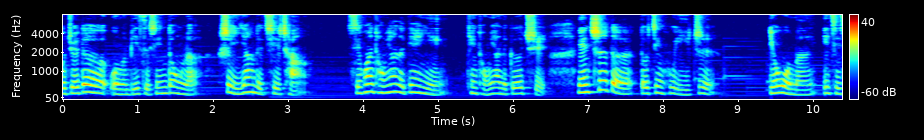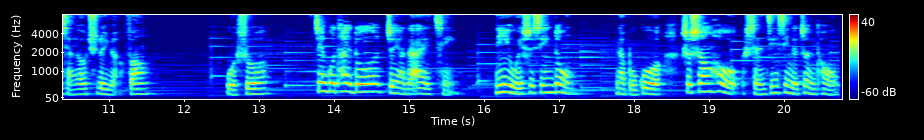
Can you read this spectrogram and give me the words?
我觉得我们彼此心动了，是一样的气场，喜欢同样的电影，听同样的歌曲，连吃的都近乎一致，有我们一起想要去的远方。”我说：“见过太多这样的爱情，你以为是心动，那不过是伤后神经性的阵痛。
